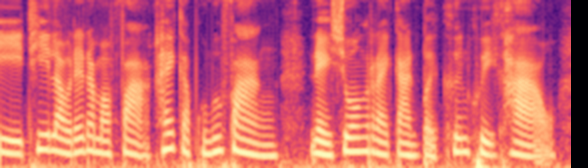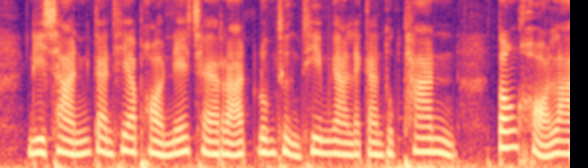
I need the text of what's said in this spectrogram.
ดีๆ ที่เราได้นำมาฝากให้กับคุณผู้ฟัง ในช่วงรายการเปิดขึ้นคุยข่าว ดิฉันกันที่พรเนชชัยรัตน์รวมถึงทีมงานรายการทุกท่าน ต้องขอลา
